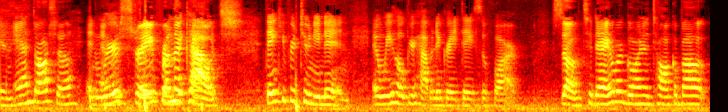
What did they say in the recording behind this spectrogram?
Megan. And Dasha. And we're straight from the couch. Thank you for tuning in, and we hope you're having a great day so far. So, today we're going to talk about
